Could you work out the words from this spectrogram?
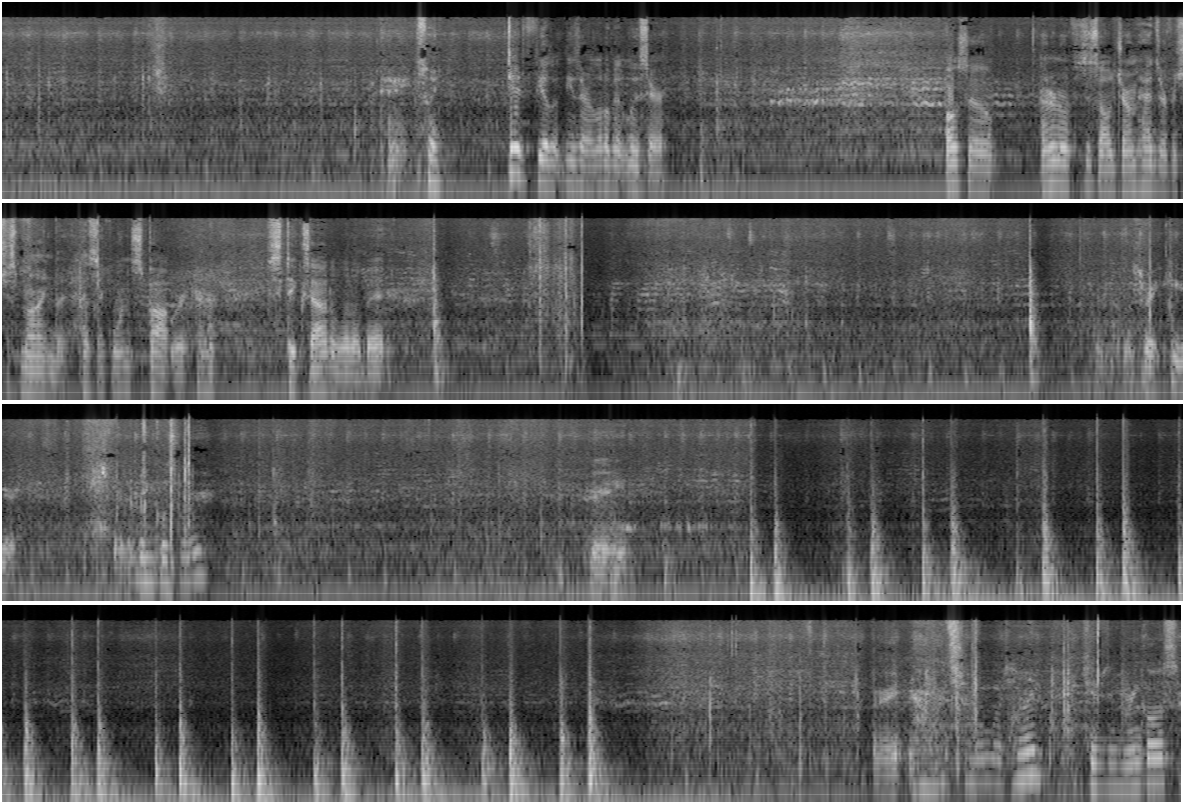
Okay, so I did feel that these are a little bit looser. Also, I don't know if this is all drum heads or if it's just mine, but it has like one spot where it kind of sticks out a little bit. And it goes right here. That's where the wrinkles were. Alright. Time. See if there's any wrinkles.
